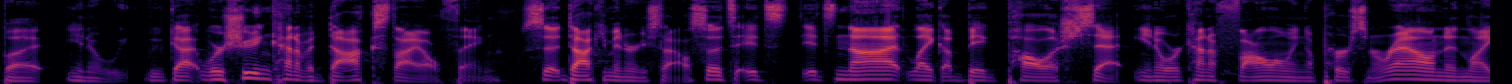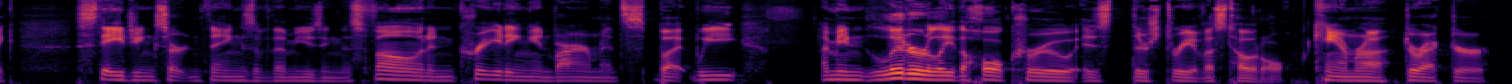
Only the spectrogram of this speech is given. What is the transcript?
but you know we, we've got we're shooting kind of a doc style thing so documentary style so it's it's it's not like a big polished set you know we're kind of following a person around and like staging certain things of them using this phone and creating environments but we i mean literally the whole crew is there's three of us total camera director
